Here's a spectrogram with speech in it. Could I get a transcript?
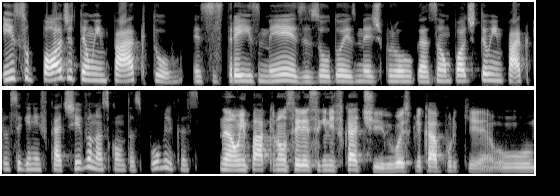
isso pode ter um impacto, esses três meses ou dois meses de prorrogação, pode ter um impacto significativo nas contas públicas? Não, o impacto não seria significativo. Vou explicar por quê. O,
